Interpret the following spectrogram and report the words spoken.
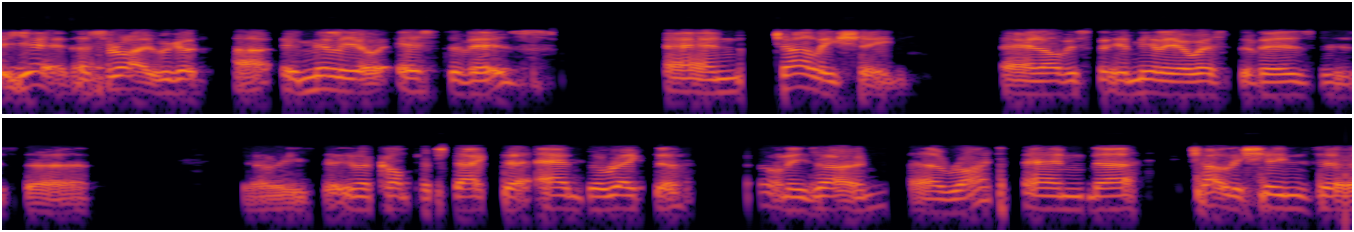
Yeah, that's right. We've got uh, Emilio Estevez and Charlie Sheen. And obviously, Emilio Estevez is, uh, you know, he's an accomplished actor and director on his own, uh, right? And uh, Charlie Sheen's a,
